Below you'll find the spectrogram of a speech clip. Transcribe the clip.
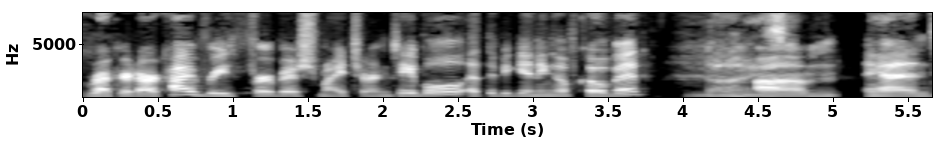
Record Archive refurbish my turntable at the beginning of COVID. Nice. Um, and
